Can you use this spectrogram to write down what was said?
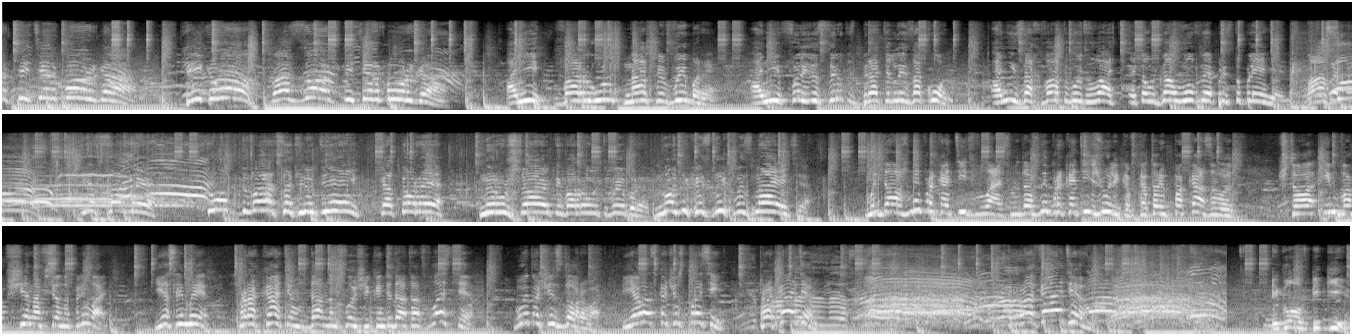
Позор Петербурга! Беглов! Позор Петербурга! Они воруют наши выборы. Они фальсифицируют избирательный закон. Они захватывают власть. Это уголовное преступление. Позор! Те самые топ-20 людей, которые нарушают и воруют выборы. Многих из них вы знаете. Мы должны прокатить власть, мы должны прокатить жуликов, которые показывают, что им вообще на все наплевать. Если мы прокатим в данном случае кандидата от власти, будет очень здорово. И я вас хочу спросить, прокатим? Прокатим? Беглов, беги.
